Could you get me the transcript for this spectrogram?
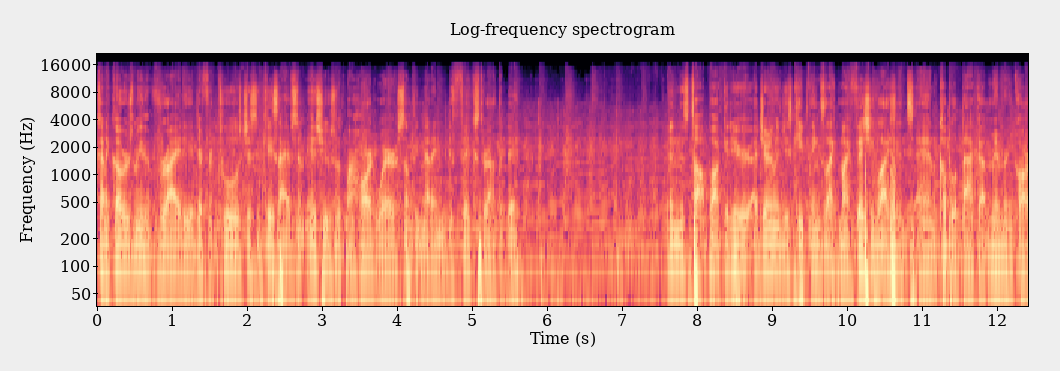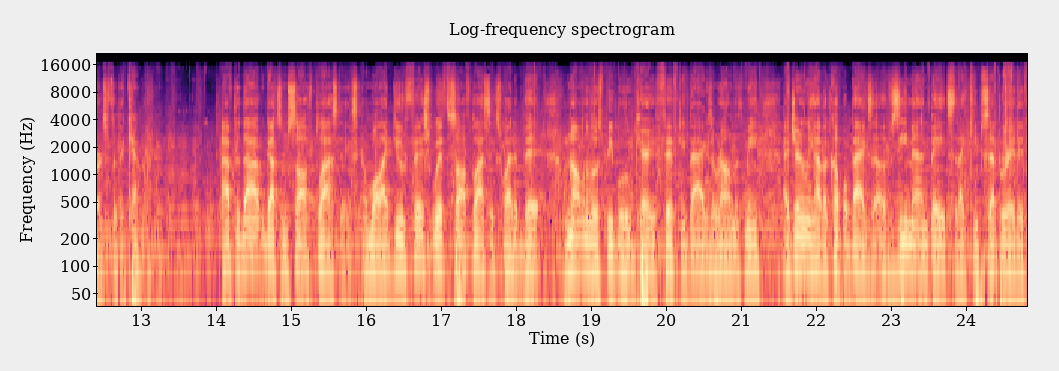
kind of covers me a variety of different tools just in case I have some issues with my hardware, or something that I need to fix throughout the day. In this top pocket here, I generally just keep things like my fishing license and a couple of backup memory cards for the camera. After that, we got some soft plastics. And while I do fish with soft plastics quite a bit, I'm not one of those people who carry 50 bags around with me. I generally have a couple bags of Z-Man baits that I keep separated.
